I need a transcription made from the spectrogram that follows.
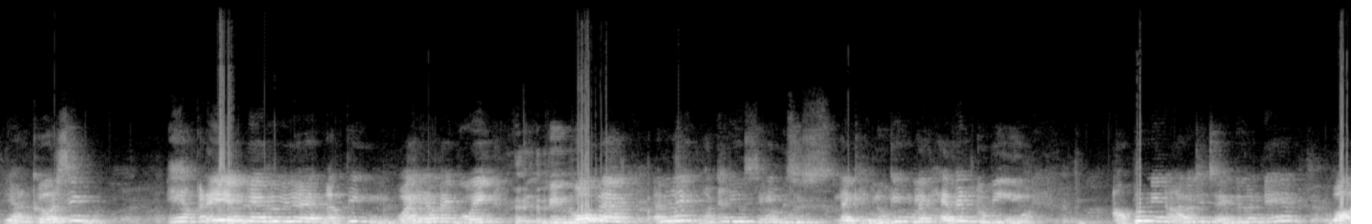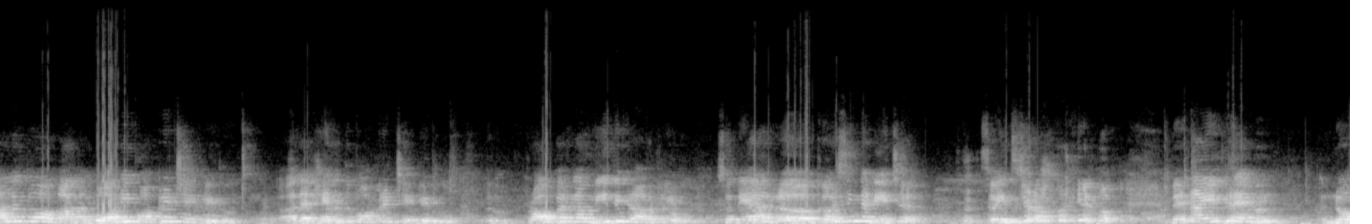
they are cursing ఏ అక్కడ ఏం లేదు nothing why are I going will go back I'm like what are you saying this is like looking like heaven to be అప్పుడు నేను ఆలోచించాను ఎందుకంటే వాళ్ళతో వాళ్ళ body cooperate చేయట్లేదు. దట్ హెల్త్ కోఆపరేట్ చేయట్లేదు. Uh, ప్రాపర్గా బ్రీతింగ్ రావట్లేదు. So they are cursing the nature so instead of then I drive no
